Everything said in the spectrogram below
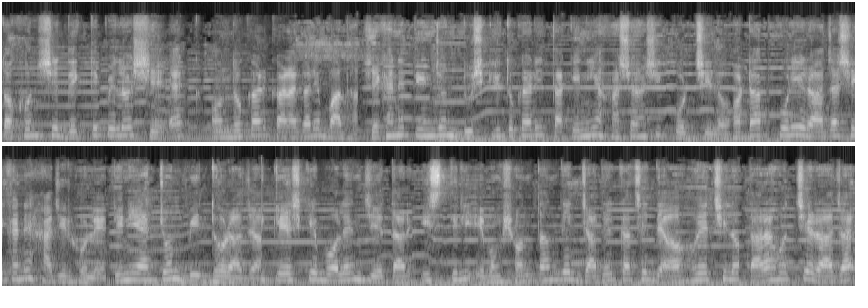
তখন সে দেখতে পেল সে এক অন্ধকার কারাগারে বাধা। সেখানে তিনজন দুষ্কৃতকারী তাকে নিয়ে হাসাহাসি করছিল। হঠাৎ করে রাজা সেখানে হাজির হলেন। তিনি একজন বৃদ্ধ রাজা। ক্লেশকে বলেন যে, তার স্ত্রী এবং সন্তানদের যাদের কাছে দেওয়া হয়েছিল, তারা হচ্ছে রাজা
